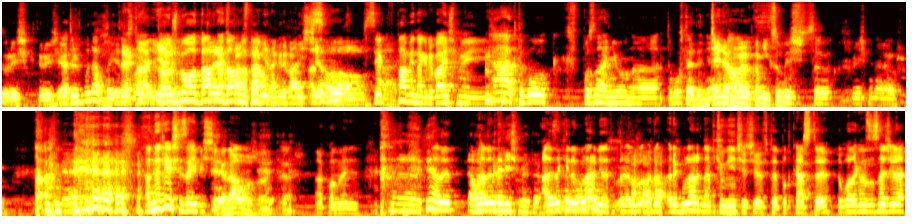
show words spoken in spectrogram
któryś, któryś, ale to już było dawno. To, jak, to już było dawno, to jak dawno w pubie nagrywaliście to było, o... Jak tak. w pubie nagrywaliśmy i... Tak, to było w Poznaniu, na, to było wtedy, nie? Dzień darmowego tak. komiksu. Co, byś, co byliśmy na Rauszu. Tak. A na się zajebiście gadało, że... Aquamanie. Nie, ale, Tam ale, to. ale takie regularnie, regularne wciągnięcie się w te podcasty, to było tak na zasadzie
